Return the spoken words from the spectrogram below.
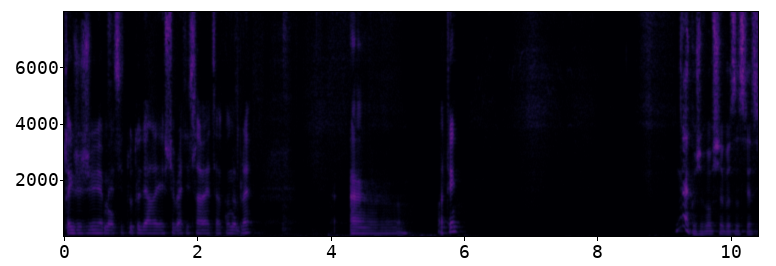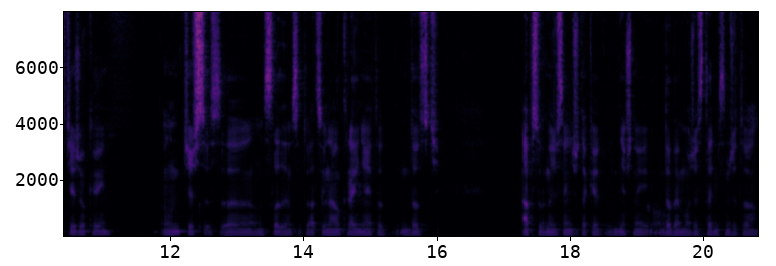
Takže žijeme si tuto ďalej ešte v Bratislave celkom dobre. A, a ty? Akože vo všeobecnosti asi tiež OK. Tiež sledujem situáciu na Ukrajine, je to dosť absurdné, že sa niečo také v dnešnej dobe môže stať. Myslím, že to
